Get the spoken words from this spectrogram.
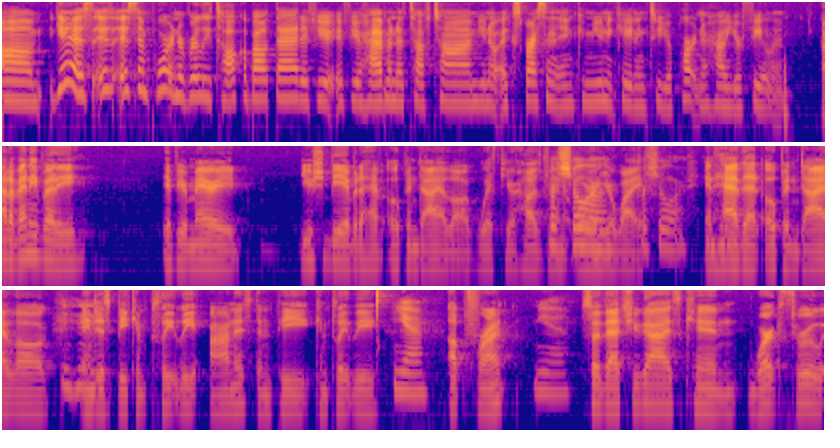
um, yes, it's, it's important to really talk about that if you're if you're having a tough time, you know, expressing and communicating to your partner how you're feeling. Out of anybody, if you're married, you should be able to have open dialogue with your husband sure, or your wife. For sure. And mm-hmm. have that open dialog mm-hmm. and just be completely honest and be completely yeah upfront Yeah. so that you guys can work through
